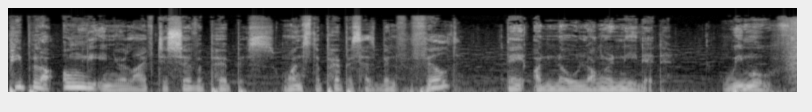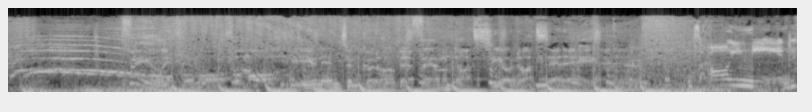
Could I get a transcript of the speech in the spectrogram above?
People are only in your life to serve a purpose. Once the purpose has been fulfilled, they are no longer needed. We move. Feel it. For more, for more, tune in to goodhopefm.co.za. It's all you need.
